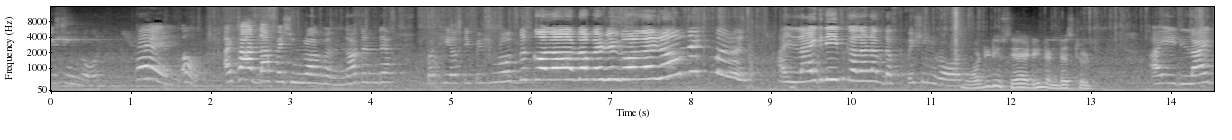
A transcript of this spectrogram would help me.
fishing rod. Hey! Oh, I thought the fishing rod was not in there, but here's the fishing rod. The color of the fishing rod. I love this one. I like these color of the fishing rod. What did you say? I didn't understood. I like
